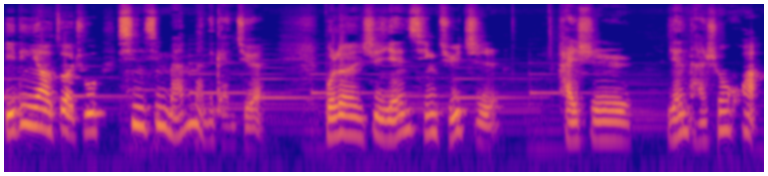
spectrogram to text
一定要做出信心满满的感觉，不论是言行举止，还是言谈说话，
